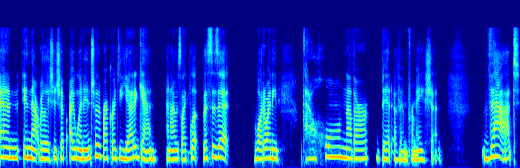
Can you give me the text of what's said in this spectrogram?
And in that relationship, I went into the records yet again. And I was like, look, this is it. What do I need? I got a whole nother bit of information. That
